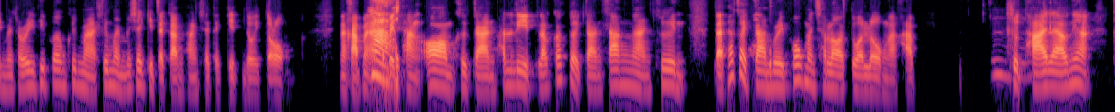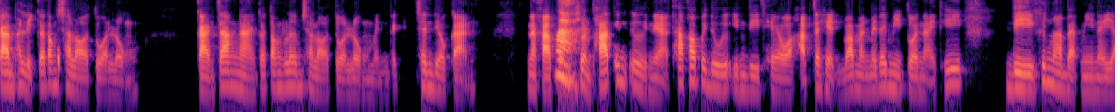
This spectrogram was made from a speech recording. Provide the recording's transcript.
inventory ที่เพิ่มขึ้นมา ซึ่งมันไม่ใช่กิจกรรมทางเศรษฐกิจโดยตรงนะครับมันอาจค่ะจะเป็นทางอ้อมคือการผลิตแล้วก็เกิดการสร้างงานขึ้น แต่ถ้าเกิดการบริโภคมันชะลอตัวลงอะครับอืมสุดท้ายแล้วเนี่ยการผลิตก็ต้องชะลอตัวลง การจ้างงานก็ต้องเริ่มชะลอตัวลงเหมือนเช่นเดียวกัน นะครับผมค่ะส่วน part อื่นๆเนี่ยถ้าเข้าไปดู in detail อะครับจะเห็นว่ามันไม่ได้มีตัวไหนที่ดีขึ้นมาแบบมีนัย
